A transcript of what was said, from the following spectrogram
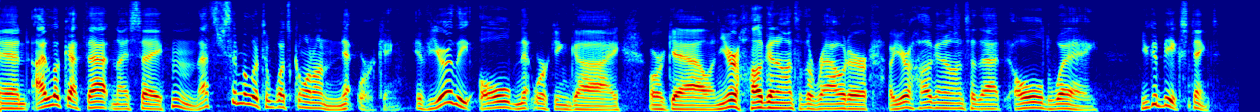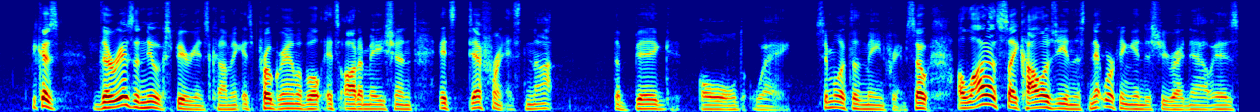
And I look at that and I say, hmm, that's similar to what's going on in networking. If you're the old networking guy or gal and you're hugging onto the router or you're hugging onto that old way, you could be extinct because there is a new experience coming. It's programmable, it's automation, it's different. It's not the big old way similar to the mainframe. So a lot of psychology in this networking industry right now is,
